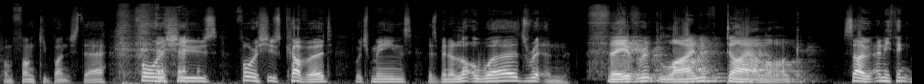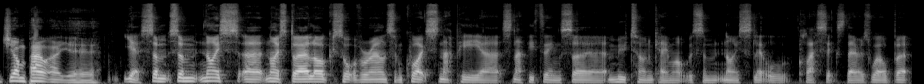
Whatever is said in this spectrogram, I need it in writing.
from Funky Bunch there. Four issues. Four issues covered, which means there's been a lot of words written. Favorite line of dialogue. So, anything jump out at you here? yeah, some some nice uh, nice dialogue sort of around some quite snappy uh, snappy things. Uh, Mouton came up with some nice little classics there as well. But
